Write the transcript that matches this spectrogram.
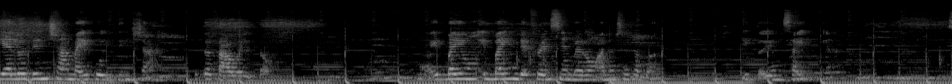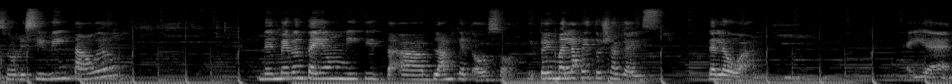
Yellow din siya, may hood din siya. Ito towel to. Iba yung, iba yung difference niya, merong ano sa saba. Ito yung side niya. So, receiving towel. then, meron tayong knitted uh, blanket also. Ito yung malaki to siya, guys. Dalawa. Ayan.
